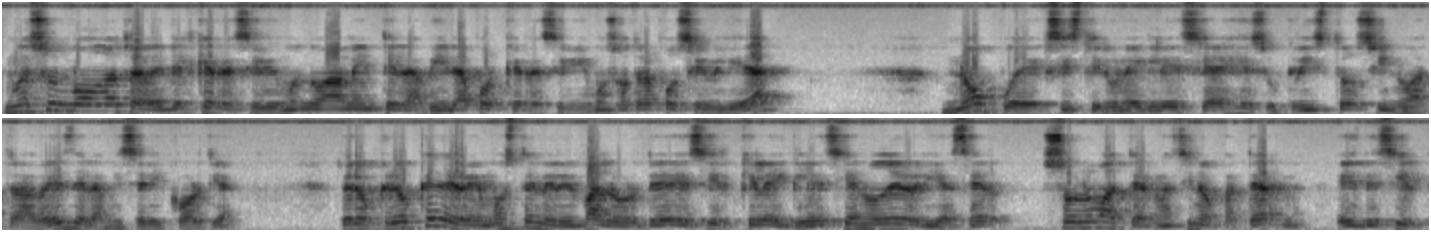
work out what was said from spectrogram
no es un modo a través del que recibimos nuevamente la vida porque recibimos otra posibilidad. No puede existir una iglesia de Jesucristo sino a través de la misericordia. Pero creo que debemos tener el valor de decir que la iglesia no debería ser solo materna sino paterna. Es decir,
